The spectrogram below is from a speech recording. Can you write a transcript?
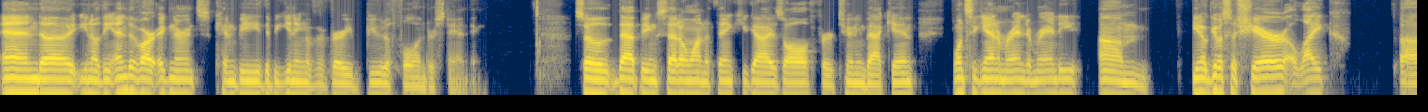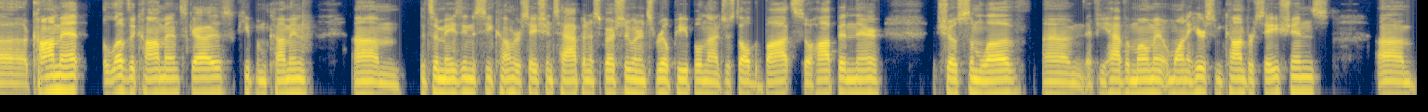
and, uh, you know, the end of our ignorance can be the beginning of a very beautiful understanding. So, that being said, I want to thank you guys all for tuning back in. Once again, I'm Random Randy. Um, you know, give us a share, a like, uh, a comment. I love the comments, guys. Keep them coming. Um, it's amazing to see conversations happen, especially when it's real people, not just all the bots. So hop in there, show some love. Um, if you have a moment, and want to hear some conversations, um,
